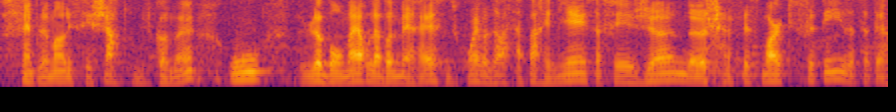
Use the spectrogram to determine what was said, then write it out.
simplement laisser charte du commun, ou le bon maire ou la bonne mairesse du coin va dire ah, ça paraît bien, ça fait jeune, euh, ça fait smart cities, etc.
